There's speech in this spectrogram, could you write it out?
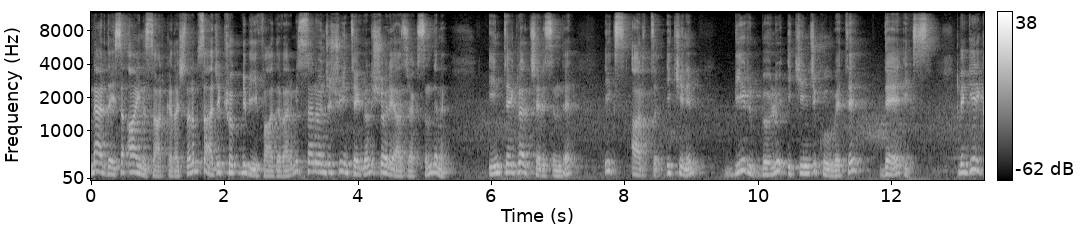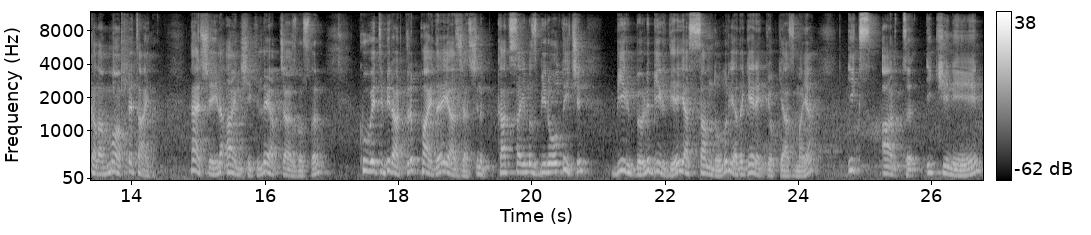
neredeyse aynısı arkadaşlarım. Sadece köklü bir ifade vermiş. Sen önce şu integrali şöyle yazacaksın değil mi? İntegral içerisinde x artı 2'nin 1 bölü ikinci kuvveti dx. Ve geri kalan muhabbet aynı. Her şeyle aynı şekilde yapacağız dostlarım. Kuvveti 1 arttırıp paydaya yazacağız. Şimdi katsayımız 1 olduğu için 1 bölü 1 diye yazsam da olur ya da gerek yok yazmaya. x artı 2'nin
